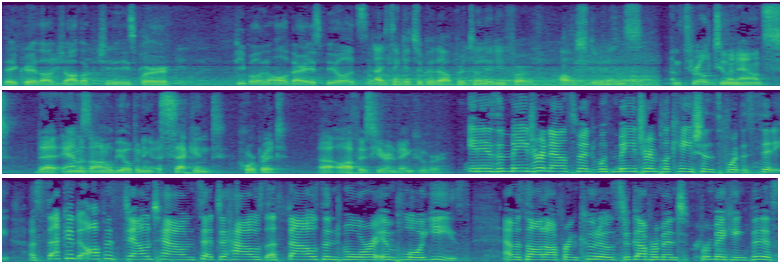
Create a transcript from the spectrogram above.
They create a lot of job opportunities for people in all various fields. I think it's a good opportunity for all students. I'm thrilled to announce that Amazon will be opening a second corporate uh, office here in Vancouver. It is a major announcement with major implications for the city. A second office downtown set to house a thousand more employees. Amazon offering kudos to government for making this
